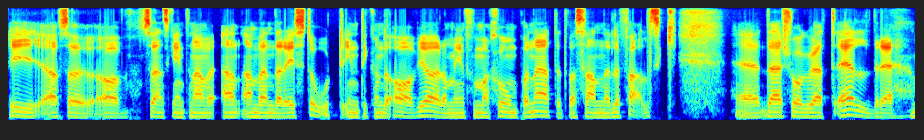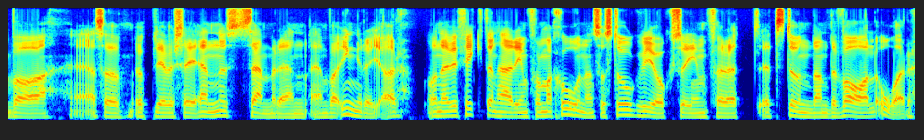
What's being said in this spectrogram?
i, alltså av svenska internetanvändare i stort inte kunde avgöra om information på nätet var sann eller falsk. Eh, där såg vi att äldre var, alltså upplever sig ännu sämre än, än vad yngre gör. Och när vi fick den här informationen så stod vi också inför ett, ett stundande valår,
